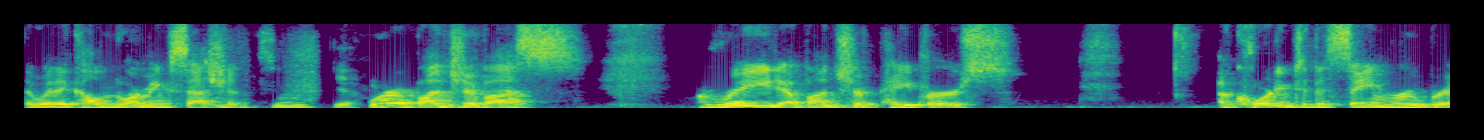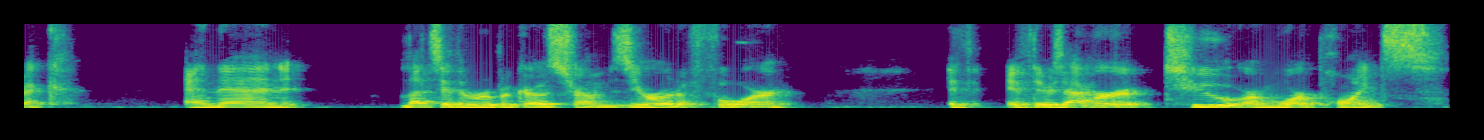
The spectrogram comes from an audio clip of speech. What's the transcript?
the way they call norming sessions, mm-hmm. yeah. where a bunch of us grade a bunch of papers according to the same rubric. And then let's say the rubric goes from zero to four. If, if there's ever two or more points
